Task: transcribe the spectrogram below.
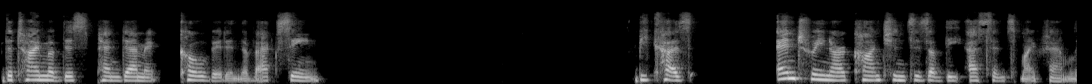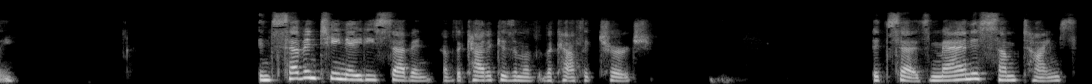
the time of this pandemic, COVID and the vaccine. Because entering our conscience is of the essence, my family. In 1787 of the Catechism of the Catholic Church, it says, man is sometimes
